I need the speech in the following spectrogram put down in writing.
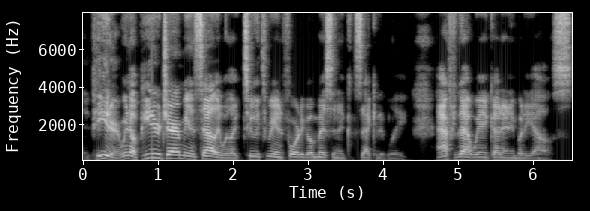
And Peter. We know Peter, Jeremy, and Sally were like two, three, and four to go missing consecutively. After that, we ain't got anybody else.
